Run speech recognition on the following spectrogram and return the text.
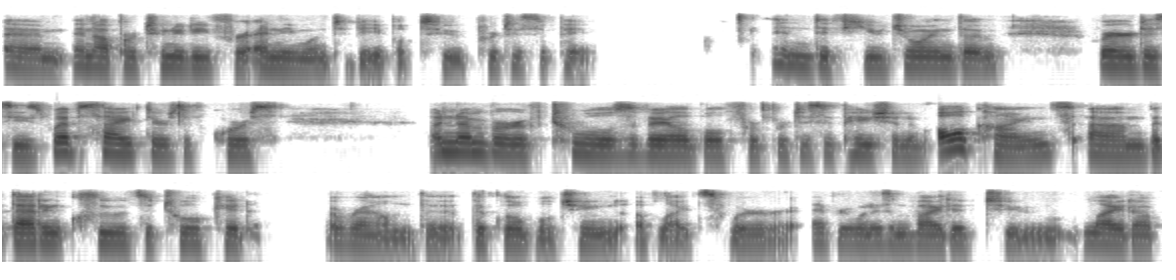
um, an opportunity for anyone to be able to participate. And if you join the rare disease website, there's of course a number of tools available for participation of all kinds, um, but that includes a toolkit around the, the global chain of lights where everyone is invited to light up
